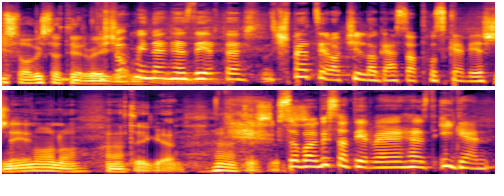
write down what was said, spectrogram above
Szóval visszatérve, igen. Sok mindenhez érte, speciál a csillagászathoz kevéssé. Na, na, hát igen. Hát ez, ez. Szóval visszatérve ehhez, igen,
